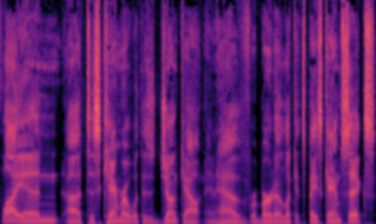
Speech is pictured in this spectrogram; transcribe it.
fly in uh, to his camera with his junk out and have Roberta look at Space Cam 6.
